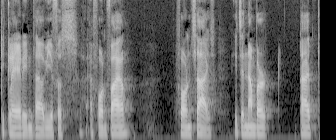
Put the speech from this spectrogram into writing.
declared in the VFS font file. Font size, it's a number type.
